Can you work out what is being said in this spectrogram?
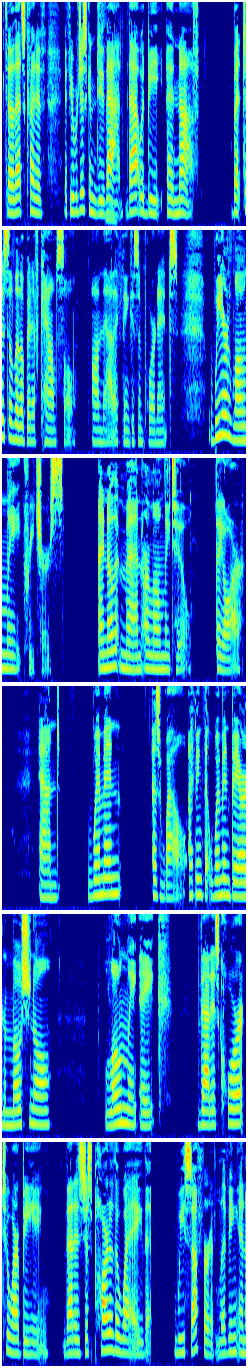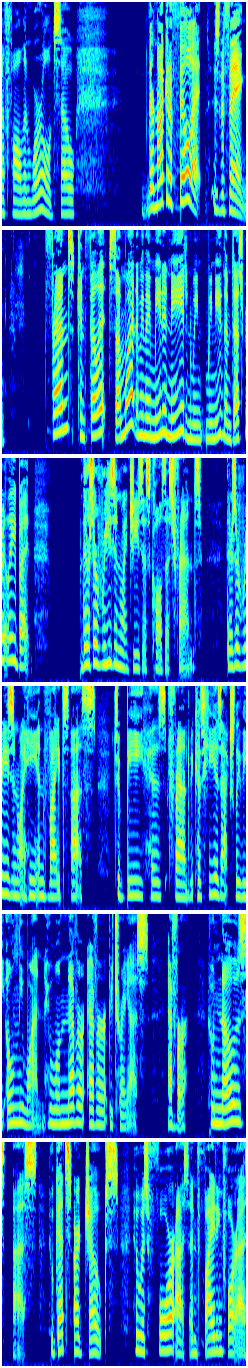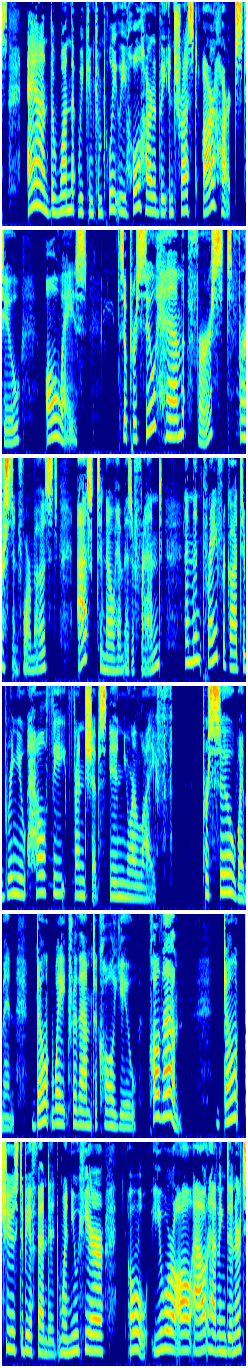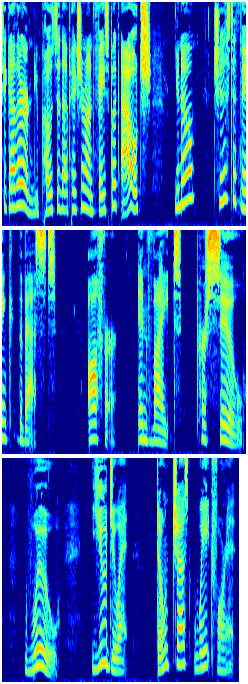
So that's kind of, if you were just going to do that, that would be enough. But just a little bit of counsel on that, I think, is important. We are lonely creatures. I know that men are lonely too. They are. And women as well. I think that women bear an emotional, lonely ache that is core to our being, that is just part of the way that we suffer living in a fallen world. So they're not going to fill it, is the thing. Friends can fill it somewhat. I mean, they meet a need and we, we need them desperately, but there's a reason why Jesus calls us friends. There's a reason why he invites us to be his friend because he is actually the only one who will never ever betray us, ever, who knows us, who gets our jokes, who is for us and fighting for us, and the one that we can completely wholeheartedly entrust our hearts to always. So pursue him first, first and foremost. Ask to know him as a friend and then pray for God to bring you healthy friendships in your life. Pursue women. Don't wait for them to call you. Call them. Don't choose to be offended when you hear, oh, you were all out having dinner together and you posted that picture on Facebook. Ouch. You know, choose to think the best. Offer, invite, pursue, woo. You do it. Don't just wait for it.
